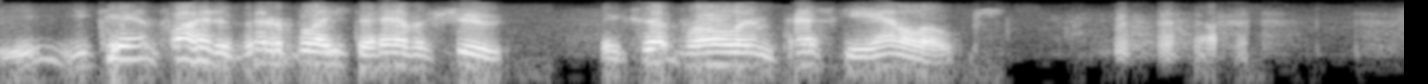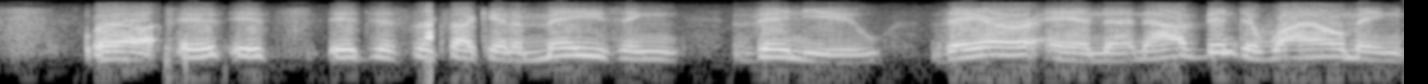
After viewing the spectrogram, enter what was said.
you, you can't find a better place to have a shoot, except for all them pesky antelopes. well, it it's it just looks like an amazing venue there, and uh, now I've been to Wyoming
